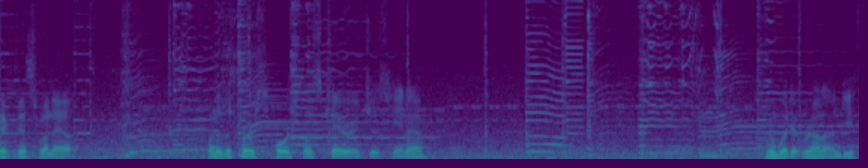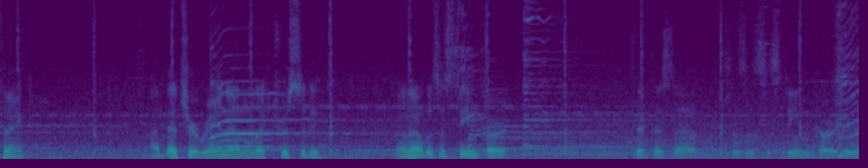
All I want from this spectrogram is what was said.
Check this one out. One of the first horseless carriages, you know? And what it run on, do you think? I bet you it ran on electricity. And that was a steam cart. Check this out. This is a steam cart here.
